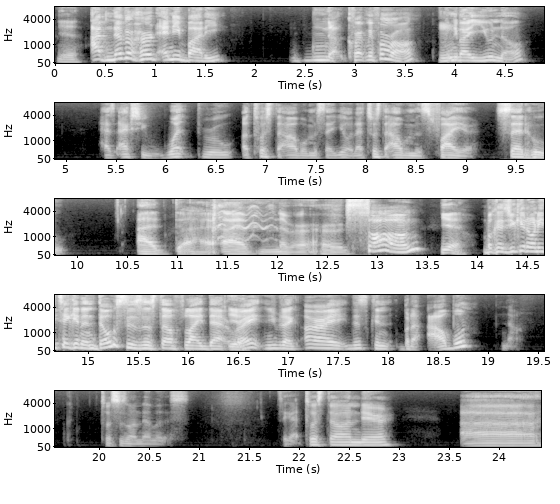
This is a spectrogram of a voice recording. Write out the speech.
Yeah. I've never heard anybody. No, correct me if I'm wrong. Hmm? Anybody you know has actually went through a Twista album and said, "Yo, that Twista album is fire." Said who? I, I I've never heard. Song Yeah. because you can only take it in doses and stuff like that, Yeah. right? And you'd be like, all right, this can, but an album? Twista's on that list. So I got Twista on there. Uh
